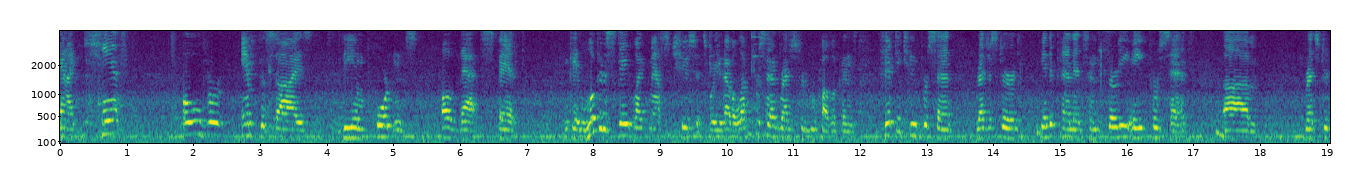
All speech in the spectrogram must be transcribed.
And I can't overemphasize the importance of that spend. Okay, look at a state like Massachusetts where you have 11% registered Republicans, 52% registered independents, and 38% um, registered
